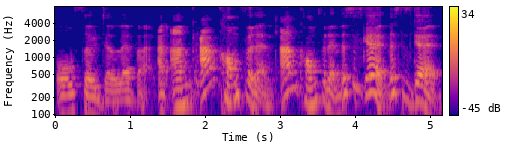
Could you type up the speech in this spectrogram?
also deliver. And I'm I'm confident. I'm confident. This is good. This is good.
